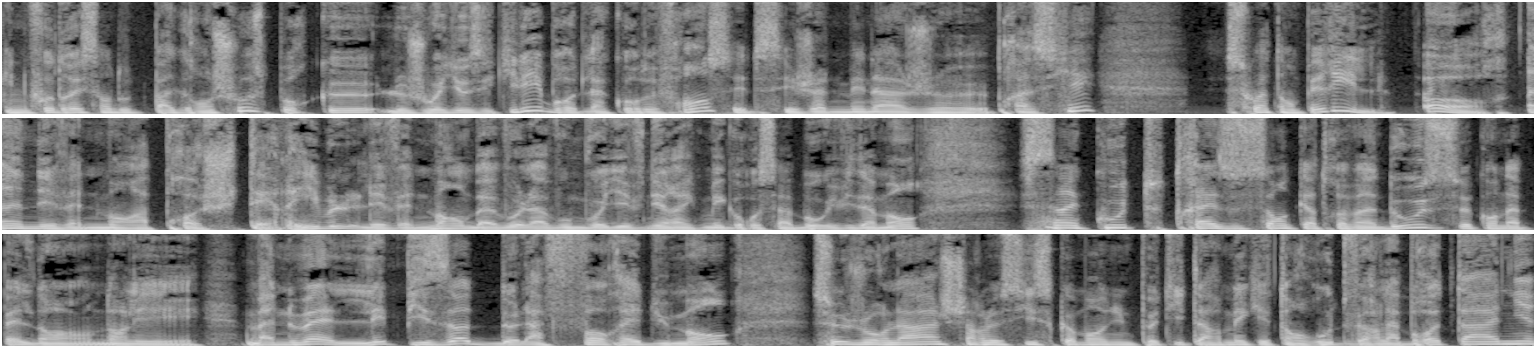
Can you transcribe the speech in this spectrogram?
il ne faudrait sans doute pas grand-chose pour que le joyeux équilibre de la cour de France et de ses jeunes ménages euh, princiers soit en péril. Or, un événement approche terrible. L'événement, ben voilà, vous me voyez venir avec mes gros sabots, évidemment. 5 août 1392, ce qu'on appelle dans, dans les manuels l'épisode de la forêt du Mans. Ce jour-là, Charles VI commande une petite armée qui est en route vers la Bretagne.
